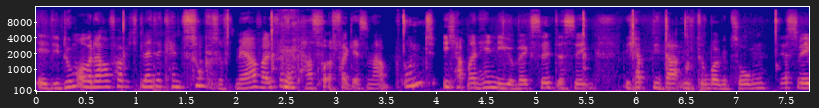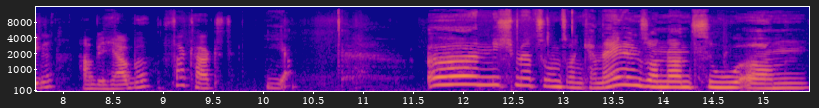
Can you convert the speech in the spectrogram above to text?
LD-Dumm, aber darauf habe ich leider keinen Zugriff mehr, weil ich das Passwort vergessen habe. Und ich habe mein Handy gewechselt, deswegen, ich habe die Daten nicht drüber gezogen. Deswegen haben wir herbe verkackt. Ja. Äh, nicht mehr zu unseren Kanälen, sondern zu, ähm,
